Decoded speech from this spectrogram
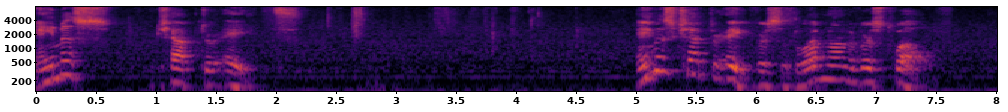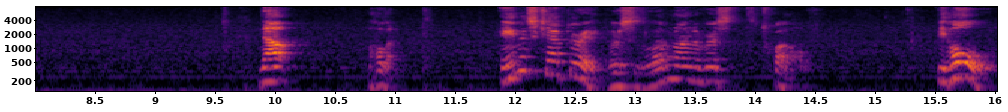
Amos chapter 8. Amos chapter 8, verses 11 on to verse 12. Now, hold on. Amos chapter 8, verses 11 on to verse 12. Behold,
